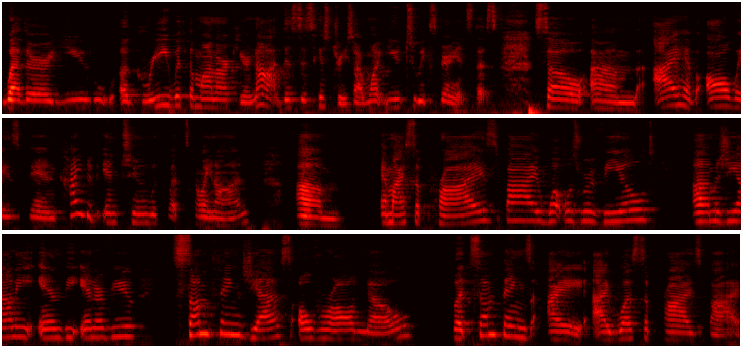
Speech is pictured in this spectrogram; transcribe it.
whether you agree with the monarchy or not this is history so i want you to experience this. So um, i have always been kind of in tune with what's going on. Um, am i surprised by what was revealed um, gianni in the interview? Some things yes overall no but some things i i was surprised by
